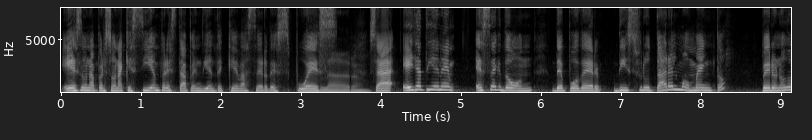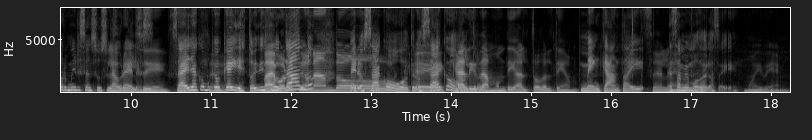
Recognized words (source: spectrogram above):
Es una persona que siempre está pendiente qué va a hacer después. Claro. O sea, ella tiene ese don de poder disfrutar el momento pero no dormirse en sus laureles. Sí, o sea, ella como que, ok, estoy disfrutando, pero saco otro, eh, saco calidad mundial todo el tiempo. Me encanta. Y esa es mi modelo a seguir. Muy bien.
